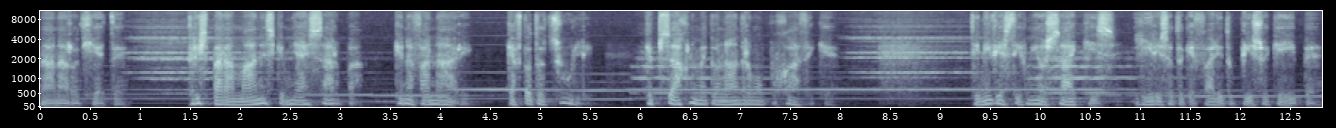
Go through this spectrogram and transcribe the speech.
να αναρωτιέται. Τρεις παραμάνες και μια εσάρπα και ένα φανάρι και αυτό το τσούλι και ψάχνουμε τον άντρα μου που χάθηκε. Την ίδια στιγμή ο Σάκης γύρισε το κεφάλι του πίσω και είπε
